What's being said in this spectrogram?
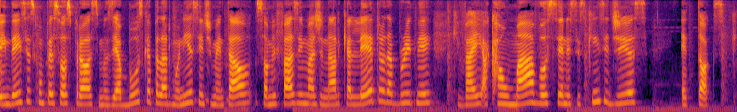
Pendências com pessoas próximas e a busca pela harmonia sentimental só me fazem imaginar que a letra da Britney, que vai acalmar você nesses 15 dias, é Toxic.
